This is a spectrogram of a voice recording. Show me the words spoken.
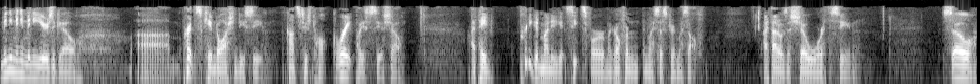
Many, many, many years ago, um, Prince came to Washington D.C. Constitution Hall. Great place to see a show. I paid pretty good money to get seats for my girlfriend and my sister and myself. I thought it was a show worth seeing. So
